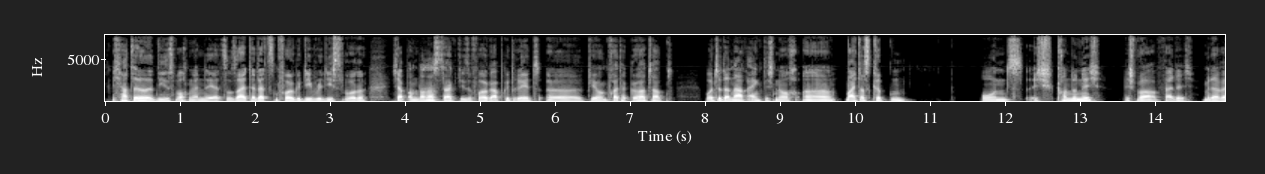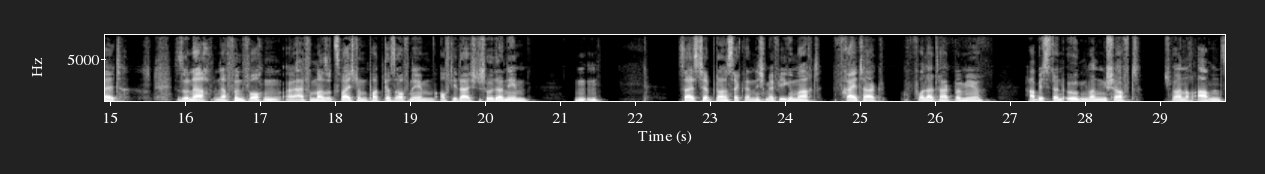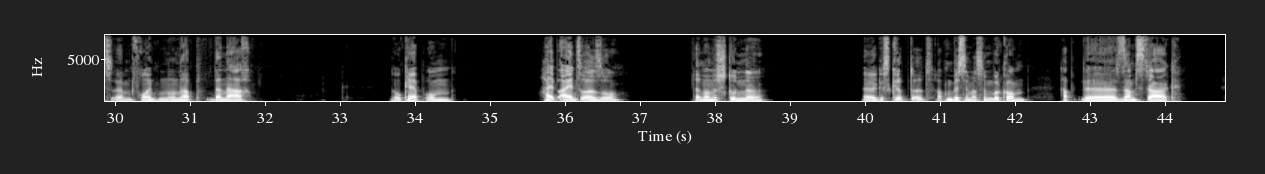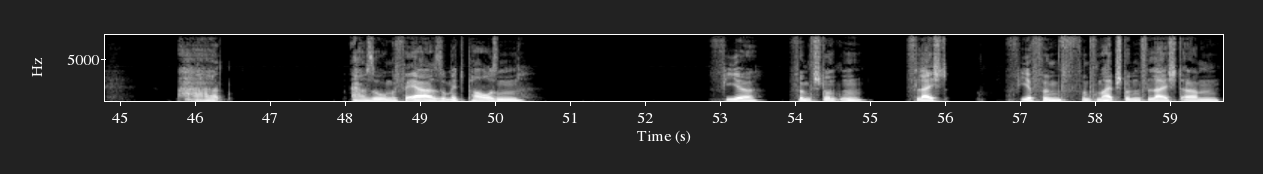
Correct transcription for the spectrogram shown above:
ich hatte dieses Wochenende jetzt so seit der letzten Folge, die released wurde, ich habe am Donnerstag diese Folge abgedreht, äh, die ihr am Freitag gehört habt, wollte danach eigentlich noch äh, weiter skripten und ich konnte nicht, ich war fertig mit der Welt. So nach, nach fünf Wochen äh, einfach mal so zwei Stunden Podcast aufnehmen, auf die leichte Schulter nehmen. Mm -mm. Das heißt, ich habe Donnerstag dann nicht mehr viel gemacht. Freitag, voller Tag bei mir, habe ich es dann irgendwann geschafft. Ich war noch abends äh, mit Freunden und habe danach No Cap um halb eins oder so, dann noch eine Stunde äh, geskriptet, habe ein bisschen was hinbekommen hab äh, Samstag ah, so ungefähr, so mit Pausen vier, fünf Stunden, vielleicht vier, fünf, fünfeinhalb Stunden vielleicht ähm,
